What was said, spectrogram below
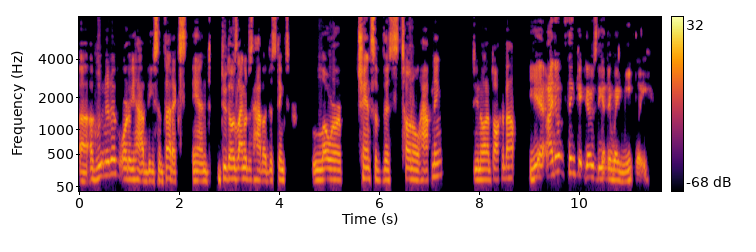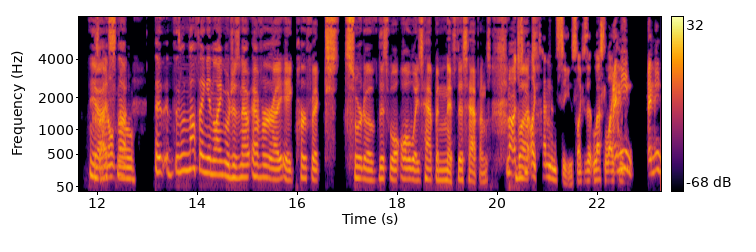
uh, agglutinative or do we have the synthetics? And do those languages have a distinct lower chance of this tonal happening? Do you know what I'm talking about? Yeah, I don't think it goes the other way neatly. yeah, I it's don't not. know. it- it- nothing in language is now ever a, a perfect sort of this will always happen if this happens. No, I just but- meant like tendencies. Like, is it less likely? I mean, I mean,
